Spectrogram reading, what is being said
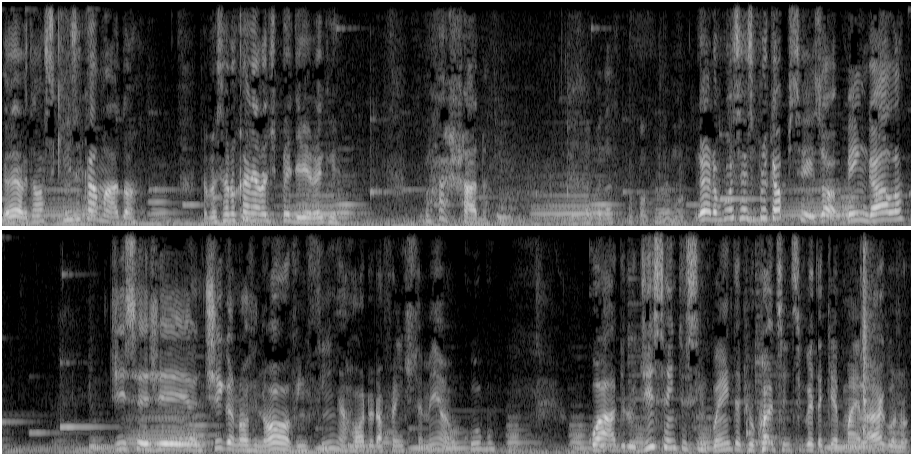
Galera, tem umas 15 camadas, ó. Tá parecendo canela de pedreiro aqui. Tudo rachado. Galera, eu vou começar a explicar pra vocês, ó. Bengala de CG antiga, 99, enfim. A roda da frente também, ó, o cubo. quadro de 150, porque o quadro de 150 aqui é mais largo, no,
